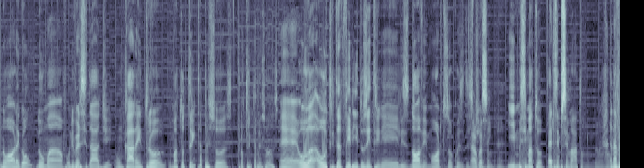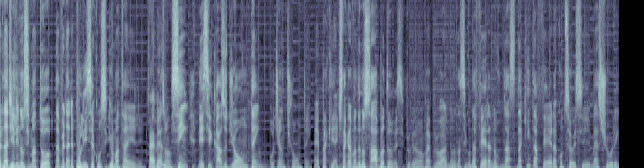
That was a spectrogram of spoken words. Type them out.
no Oregon, numa universidade, um cara entrou e matou 30 pessoas. Foram 30 pessoas? É, ou, ou 30 feridos, entre eles 9 mortos ou coisa desse Algo tipo. assim. é. E se matou. É, eles sempre se matam. não- não- Na verdade, ele não se matou. Na verdade, a polícia conseguiu matar ele. É mesmo? Sim, nesse caso de ontem, ou de anteontem, é para que a gente tá gravando no sábado, esse programa vai pro ar no- na segunda-feira, na, na quinta-feira aconteceu esse mass shooting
